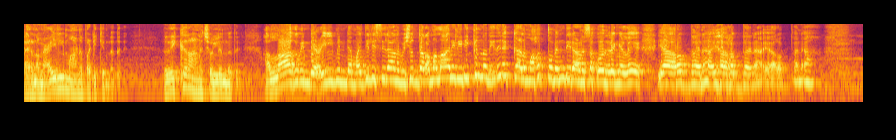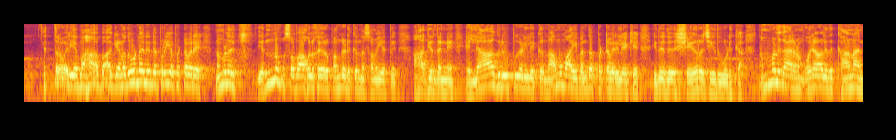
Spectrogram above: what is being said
കാരണം അയിൽമാണ് പഠിക്കുന്നത്. ദിക്കറാണ് ചൊല്ലുന്നത്. അള്ളാഹുവിന്റെ അയിൽമിന്റെ മജിലിസിലാണ് വിശുദ്ധ റമദാനിൽ ഇരിക്കുന്നത്. ഇതിനേക്കാൾ മഹത്വം എന്തിനാണ് സഹോദരങ്ങളെ? യാ റബ്ബന യാ റബ്ബന യാ റബ്ബന. എത്ര വലിയ മഹാഭാഗ്യമാണ് അതുകൊണ്ട് തന്നെ എന്റെ പ്രിയപ്പെട്ടവരെ നമ്മൾ എന്നും സ്വബാഹുൽ ഖൈർ പങ്കെടുക്കുന്ന സമയത്ത് ആദ്യം തന്നെ എല്ലാ ഗ്രൂപ്പുകളിലേക്ക് നാമുമായി ബന്ധപ്പെട്ടവരിലേക്ക് ഇത് ഇത് ഷെയർ ചെയ്തു കൊടുക്കുക. നമ്മൾ കാരണം ഒരാൾ ഇത് കാണാൻ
